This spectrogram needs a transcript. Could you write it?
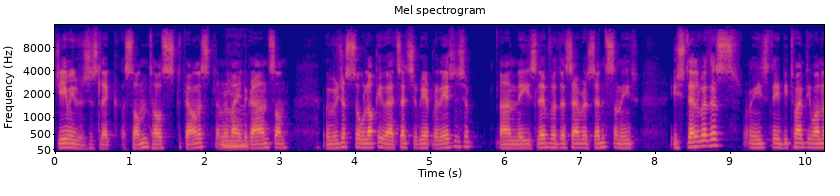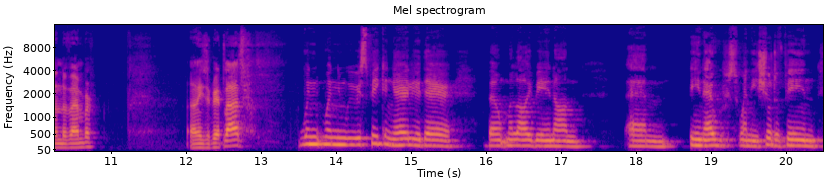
Jamie was just like a son to us, to be honest, and remained a grandson. We were just so lucky we had such a great relationship. And he's lived with us ever since, and he's he's still with us. And he's he'll be twenty one in November, and he's a great lad. when when we were speaking earlier there about Molloy being on um, being out when he should have been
